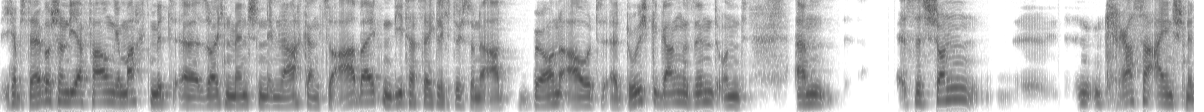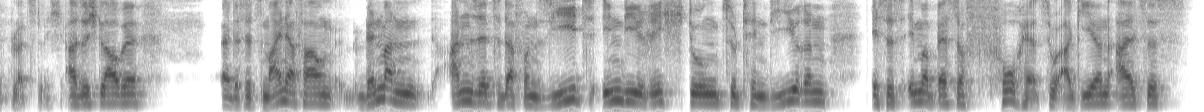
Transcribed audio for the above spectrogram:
ich habe selber schon die Erfahrung gemacht, mit äh, solchen Menschen im Nachgang zu arbeiten, die tatsächlich durch so eine Art Burnout äh, durchgegangen sind und ähm, es ist schon äh, ein krasser Einschnitt plötzlich. Also ich glaube, äh, das ist jetzt meine Erfahrung, wenn man Ansätze davon sieht, in die Richtung zu tendieren, ist es immer besser vorher zu agieren, als es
